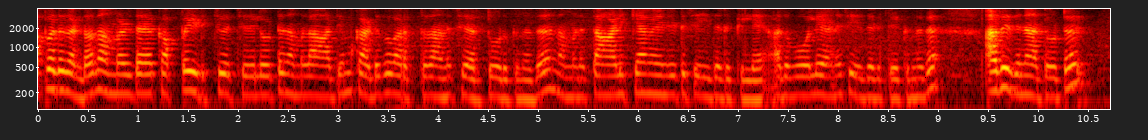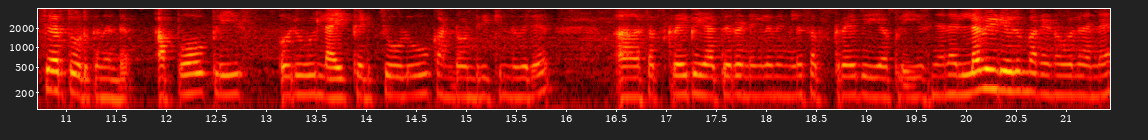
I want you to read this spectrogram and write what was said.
അപ്പോൾ അത് കണ്ടോ? നമ്മളുടെ കപ്പ ഇടിച്ചു വെച്ചതിലോട്ട് നമ്മൾ ആദ്യം കടുക് വറുത്തതാണ് ചേർത്ത് കൊടുക്കുന്നത്. നമ്മൾ താളിക്കാൻ വേണ്ടിയിട്ട് ചെയ്തെടുക്കില്ലേ? അതുപോലെയാണ് ചെയ്തെടുത്തേക്കുന്നത്. അത് ഇതിനകത്തോട്ട് ചേർത്ത് കൊടുക്കുന്നുണ്ട്. അപ്പോൾ പ്ലീസ് ഒരു ലൈക്ക് അടിച്ചോളൂ കണ്ടുകൊണ്ടിരിക്കുന്നവർ സബ്സ്ക്രൈബ് ചെയ്യാത്തവരുണ്ടെങ്കിൽ നിങ്ങൾ സബ്സ്ക്രൈബ് ചെയ്യുക പ്ലീസ് ഞാൻ എല്ലാ വീഡിയോയിലും പറയണ പോലെ തന്നെ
